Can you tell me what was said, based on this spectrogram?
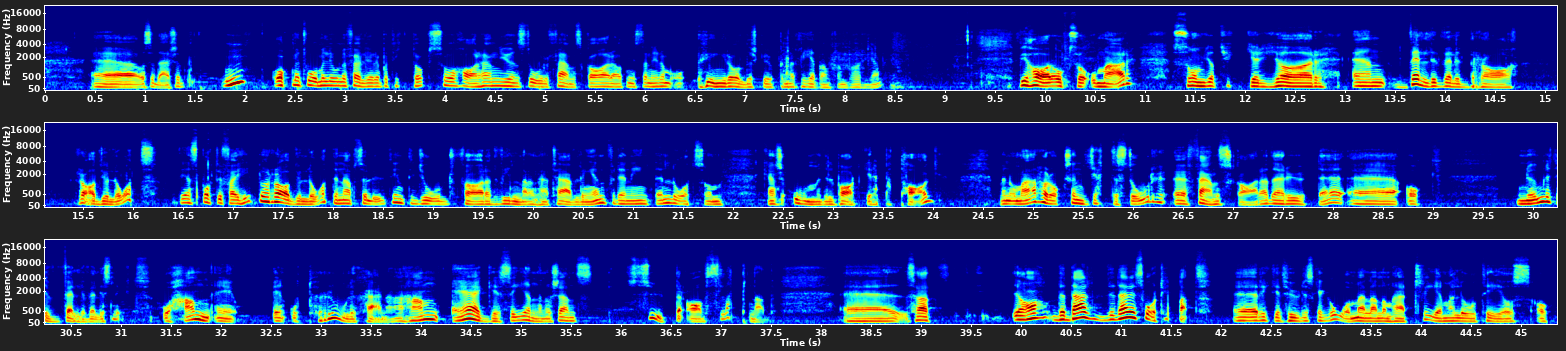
eh, och sådär. Så, mm. Och med två miljoner följare på TikTok så har han ju en stor fanskara, åtminstone i de yngre åldersgrupperna redan från början. Vi har också Omar som jag tycker gör en väldigt, väldigt bra radiolåt. Det är en Spotify-hit och en radiolåt. Den är absolut inte gjord för att vinna den här tävlingen för den är inte en låt som kanske omedelbart greppar tag. Men Omar har också en jättestor eh, fanskara där ute eh, och numret är väldigt, väldigt snyggt. Och han är en otrolig stjärna. Han äger scenen och känns superavslappnad. Eh, så att ja, det där, det där är svårtippat. Eh, riktigt hur det ska gå mellan de här tre, Malou, Teos och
